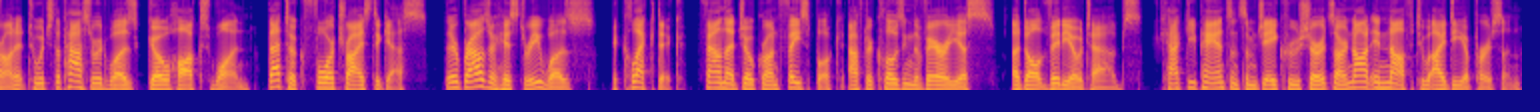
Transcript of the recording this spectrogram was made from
on it to which the password was GoHawks1. That took four tries to guess. Their browser history was eclectic. Found that Joker on Facebook after closing the various adult video tabs. Khaki pants and some J. Crew shirts are not enough to ID a person.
